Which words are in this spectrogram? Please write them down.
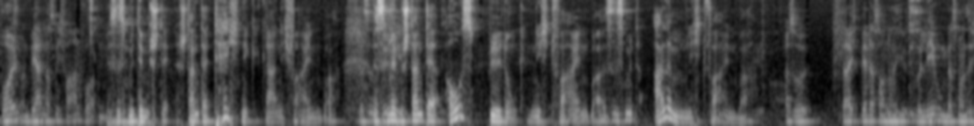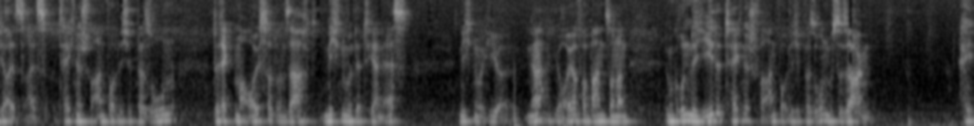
wollen und werden das nicht verantworten. Es ist mit dem Stand der Technik gar nicht vereinbar. es ist mit dem Stand der Ausbildung nicht vereinbar. Es ist mit allem nicht vereinbar. Also vielleicht wäre das auch eine Überlegung, dass man sich als, als technisch verantwortliche Person direkt mal äußert und sagt, nicht nur der TNS, nicht nur hier, ne, hier euer Verband, sondern im Grunde jede technisch verantwortliche Person müsste sagen, hey,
